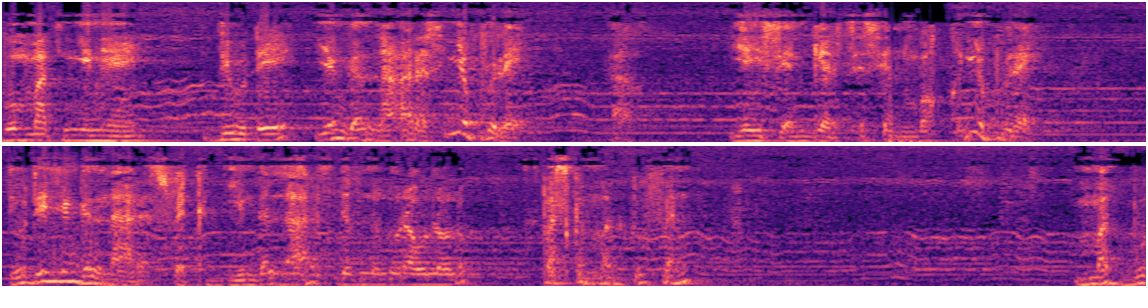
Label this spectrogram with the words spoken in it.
bu mag ñi ne diw de yëngal na aras ñëpp ree waaw yey seen gerte seen mboq ñëpp ree diw de yëngal na aras fekk yëngal na aras def na lu raw loolu parce que mag du fen mag bu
